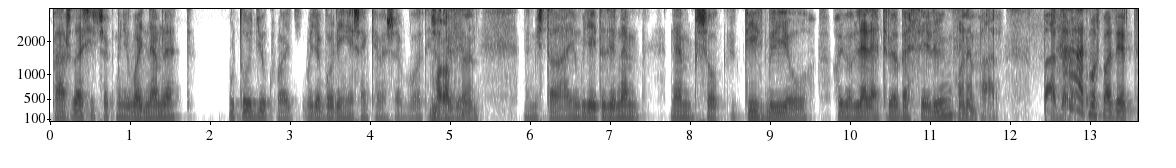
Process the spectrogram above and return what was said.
párosodás is, csak mondjuk vagy nem lett utódjuk, vagy, vagy a lényegesen kevesebb volt. És Maradt fönn. Nem is találjunk. Ugye itt azért nem, nem sok tízmillió, hogy leletről beszélünk. Hanem pár. pár hát volt. most már azért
